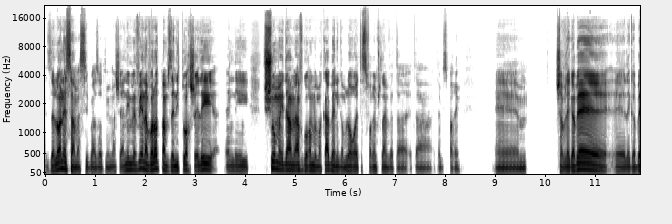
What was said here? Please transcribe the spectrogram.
זה לא נעשה מהסיבה הזאת, ממה שאני מבין, אבל עוד פעם, זה ניתוח שלי, אין לי שום מידע מאף גורם במכבי, אני גם לא רואה את הספרים שלהם ואת ה, את ה, את המספרים. אמ, עכשיו, לגבי, אה, לגבי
